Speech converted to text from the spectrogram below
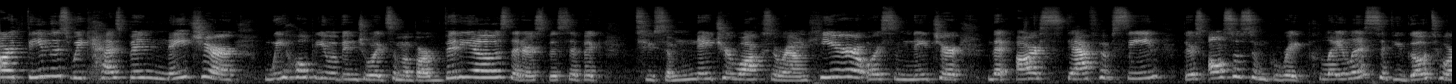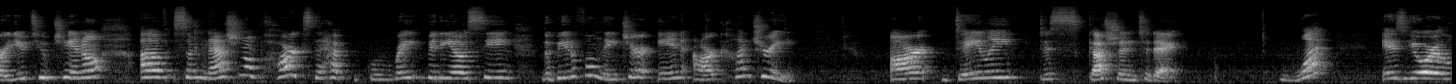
our theme this week has been nature. We hope you have enjoyed some of our videos that are specific to some nature walks around here or some nature that our staff have seen. There's also some great playlists if you go to our YouTube channel of some national parks that have great videos seeing the beautiful nature in our country. Our daily discussion today. What is your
